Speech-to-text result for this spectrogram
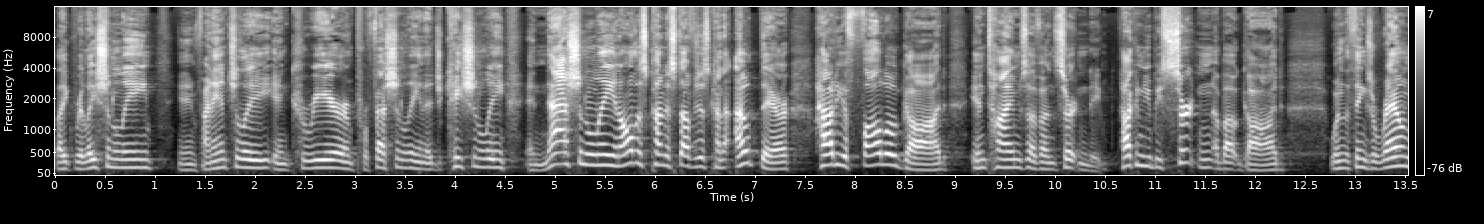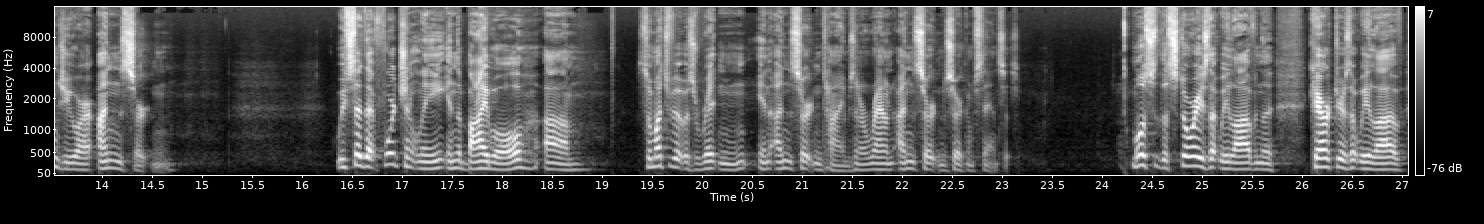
like relationally and financially, and career and professionally and educationally and nationally, and all this kind of stuff is just kind of out there. How do you follow God in times of uncertainty? How can you be certain about God when the things around you are uncertain. We've said that fortunately in the Bible, um, so much of it was written in uncertain times and around uncertain circumstances. Most of the stories that we love and the characters that we love,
